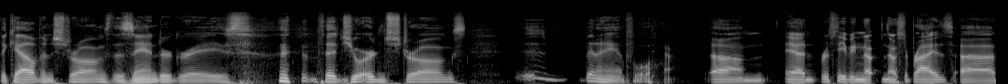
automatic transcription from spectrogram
the Calvin Strongs, the Xander Grays, the Jordan Strongs. It's been a handful. Um, and receiving no, no surprise. Uh,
